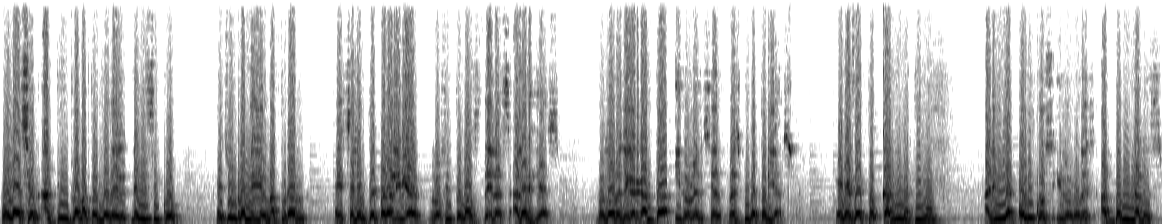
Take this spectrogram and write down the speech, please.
Por la acción antiinflamatoria del levístico, es un remedio natural excelente para aliviar los síntomas de las alergias, dolores de garganta y dolencias respiratorias. El efecto carminativo alivia cólicos y dolores abdominales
